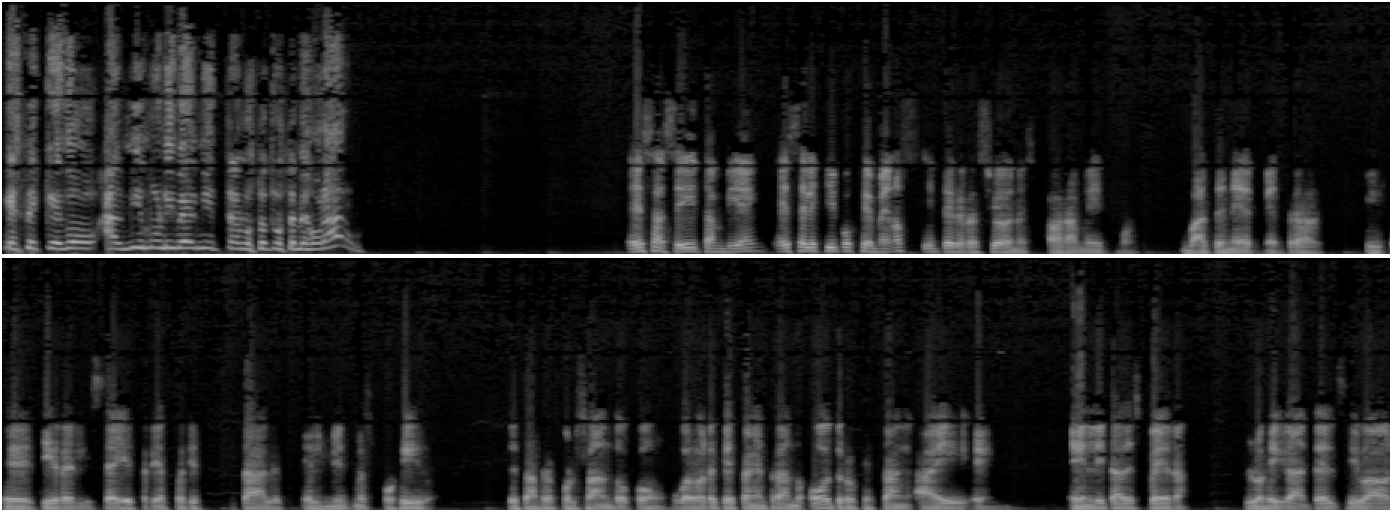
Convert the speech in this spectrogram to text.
que se quedó al mismo nivel mientras los otros se mejoraron es así también, es el equipo que menos integraciones ahora mismo va a tener mientras eh, Tigre Licey estaría Orientales, el mismo escogido. Se están reforzando con jugadores que están entrando, otros que están ahí en, lista de espera. Los gigantes del Cibao,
